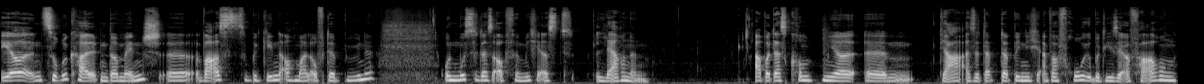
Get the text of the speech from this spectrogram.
eher ein zurückhaltender Mensch, äh, war es zu Beginn auch mal auf der Bühne und musste das auch für mich erst lernen. Aber das kommt mir, ähm, ja, also da, da bin ich einfach froh über diese Erfahrung,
